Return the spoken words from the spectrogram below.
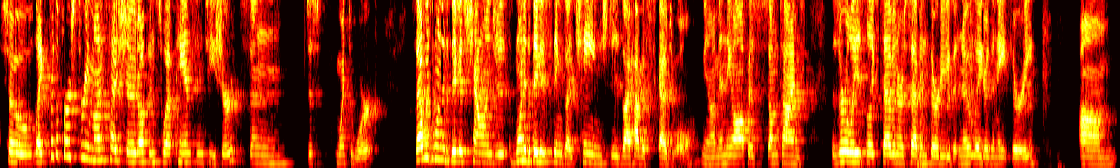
So like for the first three months i showed up in sweatpants and t-shirts and just went to work. So that was one of the biggest challenges one of the biggest things i changed is i have a schedule. You know i'm in the office sometimes as early as like 7 or 7.30 but no later than 8.30 um,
